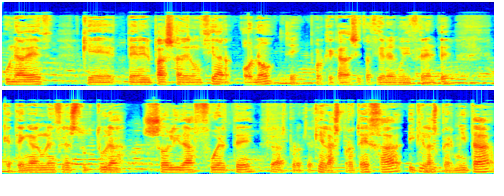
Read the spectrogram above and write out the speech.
una vez que den el paso a denunciar o no, porque cada situación es muy diferente, que tengan una infraestructura sólida, fuerte, que las proteja, y que las permita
